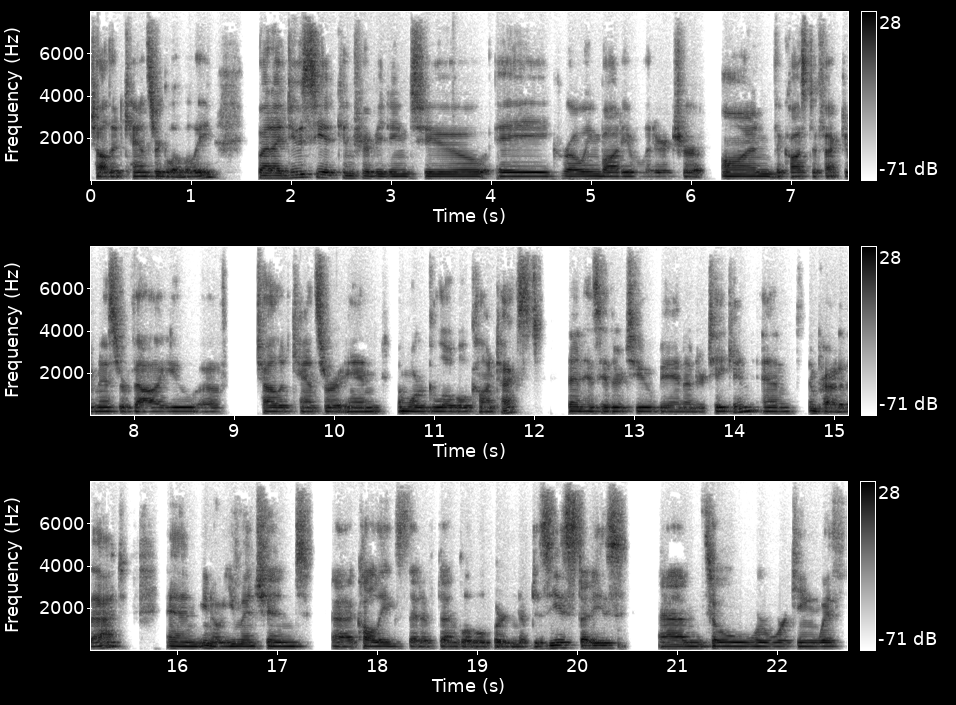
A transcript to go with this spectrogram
childhood cancer globally. But I do see it contributing to a growing body of literature on the cost effectiveness or value of childhood cancer in a more global context than has hitherto been undertaken. And I'm proud of that. And, you know, you mentioned uh, colleagues that have done global burden of disease studies. Um, so we're working with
